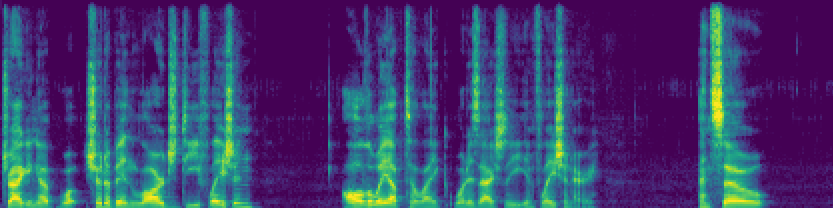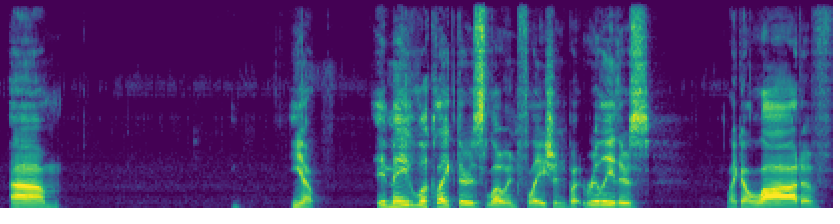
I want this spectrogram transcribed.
dragging up what should have been large deflation all the way up to like what is actually inflationary. And so um you know, it may look like there's low inflation, but really there's like a lot of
